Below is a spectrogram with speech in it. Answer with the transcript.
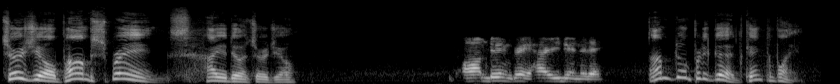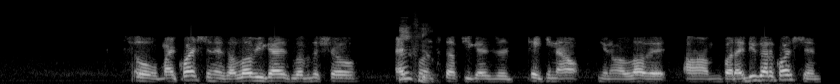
Sergio, Palm Springs. How you doing, Sergio? Oh, I'm doing great. How are you doing today? I'm doing pretty good. Can't complain. So my question is, I love you guys, love the show. Thank Excellent stuff you guys are taking out. You know, I love it. Um, but I do got a question.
